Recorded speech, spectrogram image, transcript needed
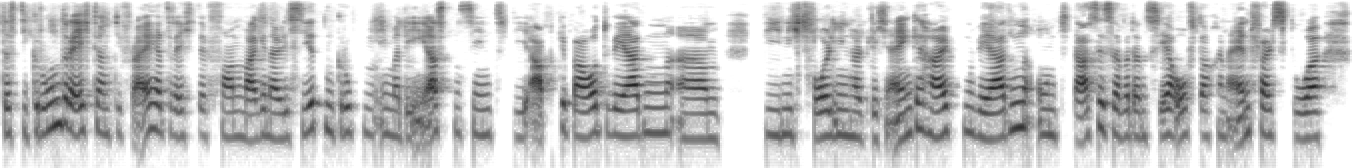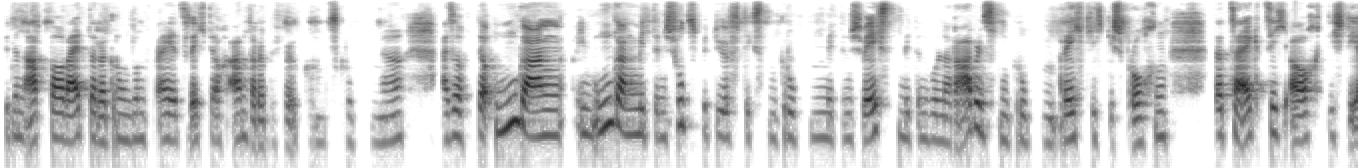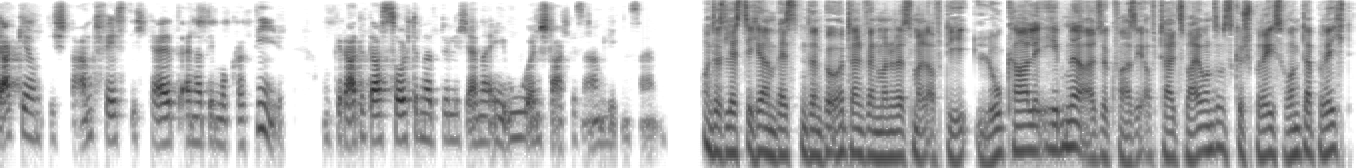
dass die Grundrechte und die Freiheitsrechte von marginalisierten Gruppen immer die ersten sind, die abgebaut werden, ähm, die nicht voll inhaltlich eingehalten werden. Und das ist aber dann sehr oft auch ein Einfallstor für den Abbau weiterer Grund- und Freiheitsrechte auch anderer Bevölkerungsgruppen. Ja. Also der Umgang, im Umgang mit den schutzbedürftigsten Gruppen, mit den schwächsten, mit den vulnerabelsten Gruppen, rechtlich gesprochen, da zeigt sich auch die Stärke und die Standfestigkeit einer Demokratie. Und gerade das sollte natürlich einer EU ein starkes Anliegen sein. Und das lässt sich ja am besten dann beurteilen, wenn man das mal auf die lokale Ebene, also quasi auf Teil zwei unseres Gesprächs runterbricht.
